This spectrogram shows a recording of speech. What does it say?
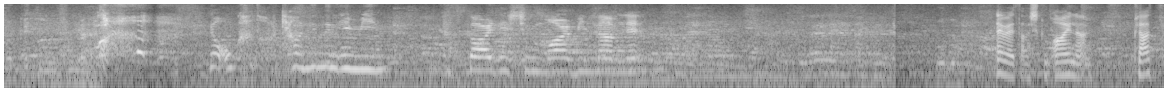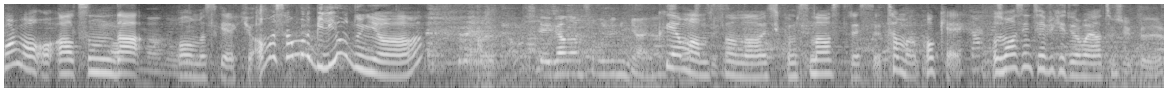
çok kötüymüşüm ben. Ya o kadar kendinden emin. Kız kardeşim var bilmem ne. Evet aşkım aynen. Platform o, o altında olması gerekiyor. Ama sen bunu biliyordun ya. Heyecanlanmış olabilirim yani. Kıyamam Sınav stresi. sana aşkım. Sınav stresi. Tamam, okey. O zaman seni tebrik ediyorum hayatım. Teşekkür ederim.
